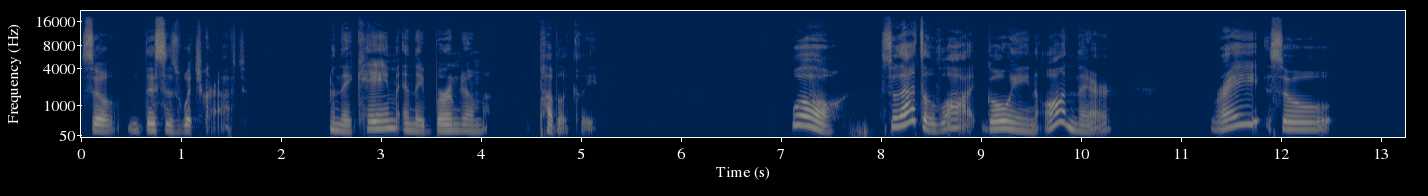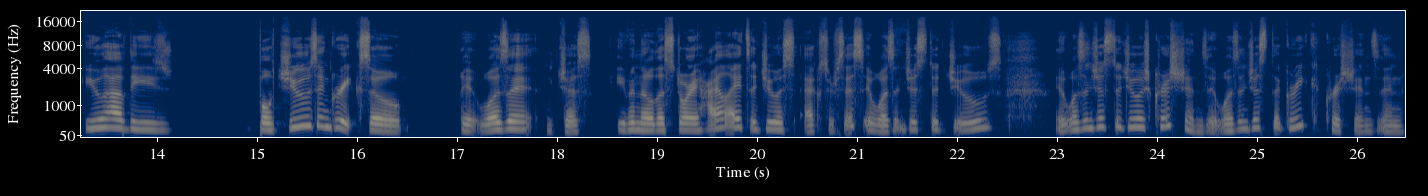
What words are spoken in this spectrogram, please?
So this is witchcraft. And they came and they burned them publicly. Whoa, so that's a lot going on there, right? So you have these both Jews and Greeks. So it wasn't just, even though the story highlights a Jewish exorcist, it wasn't just the Jews, it wasn't just the Jewish Christians, it wasn't just the Greek Christians. And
